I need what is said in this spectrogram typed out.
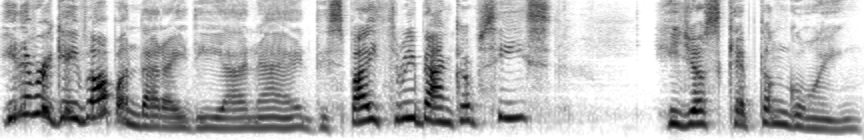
he never gave up on that idea. And uh, despite three bankruptcies, he just kept on going.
